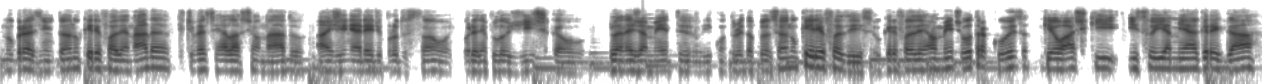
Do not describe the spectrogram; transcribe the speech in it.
no Brasil. Então eu não queria fazer nada que tivesse relacionado à engenharia de produção, por exemplo, logística, ou planejamento e controle da produção. Eu não queria fazer isso. Eu queria fazer realmente outra coisa, que eu acho que isso ia me agregar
